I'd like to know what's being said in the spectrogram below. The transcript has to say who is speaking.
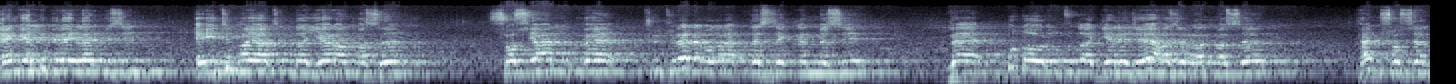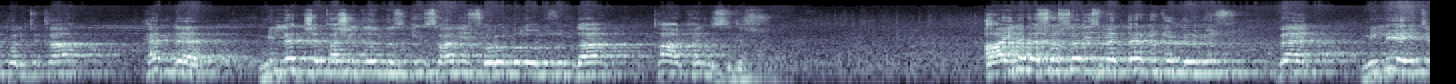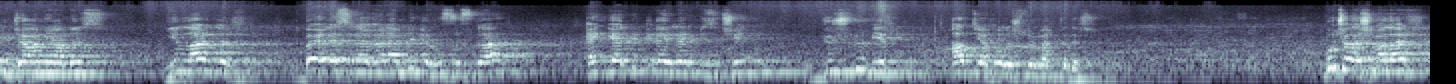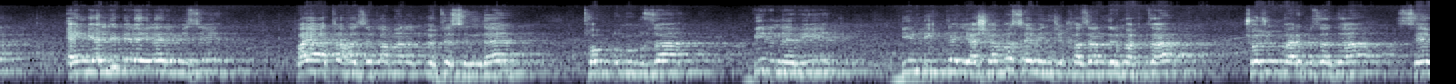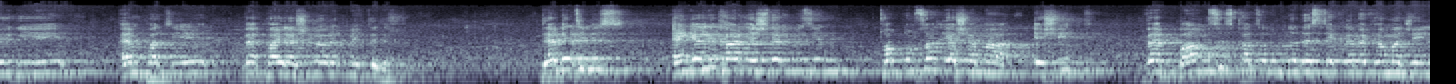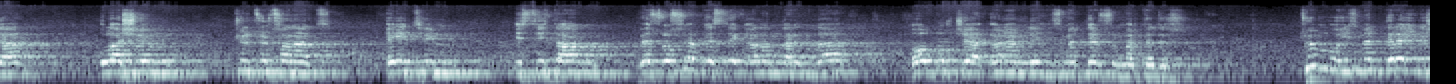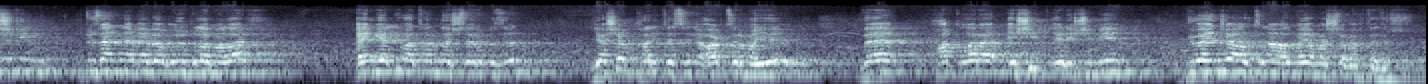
Speaker 1: engelli bireylerimizin eğitim hayatında yer alması, sosyal ve kültürel olarak desteklenmesi ve bu doğrultuda geleceğe hazırlanması hem sosyal politika hem de milletçe taşıdığımız insani sorumluluğumuzun da ta kendisidir. Aile ve Sosyal Hizmetler Müdürlüğümüz ve Milli Eğitim Camiamız yıllardır böylesine önemli bir hususta engelli bireylerimiz için güçlü bir altyapı oluşturmaktadır. Bu çalışmalar engelli bireylerimizi hayata hazırlamanın ötesinde toplumumuza bir nevi birlikte yaşama sevinci kazandırmakta, çocuklarımıza da sevgiyi, empatiyi ve paylaşımı öğretmektedir. Devletimiz engelli kardeşlerimizin toplumsal yaşama eşit ve bağımsız katılımını desteklemek amacıyla ulaşım, kültür sanat, eğitim, istihdam ve sosyal destek alanlarında oldukça önemli hizmetler sunmaktadır. Tüm bu hizmetlere ilişkin düzenleme ve uygulamalar engelli vatandaşlarımızın yaşam kalitesini artırmayı ve haklara eşit erişimi güvence altına almaya amaçlamaktadır.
